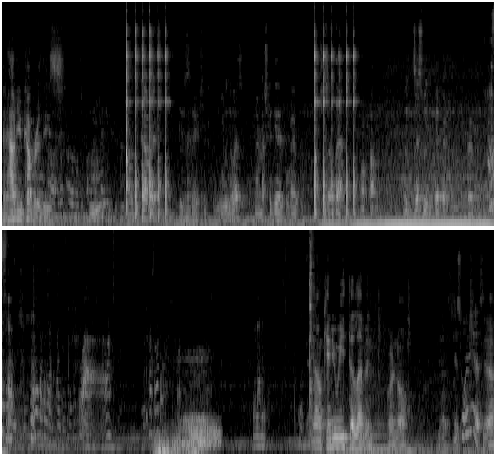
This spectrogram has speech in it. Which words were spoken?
And how do you cover these? I'll cover it. With what? ما ينفعش كده فوق. مش قطع. With just with the pepper. Now, can you eat the lemon or no? This one, yes. Yeah.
